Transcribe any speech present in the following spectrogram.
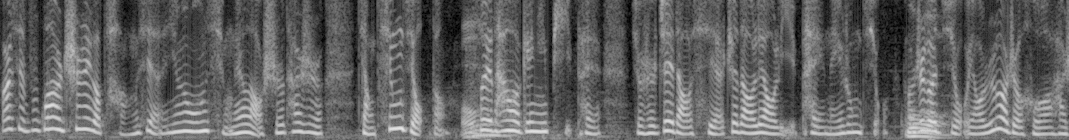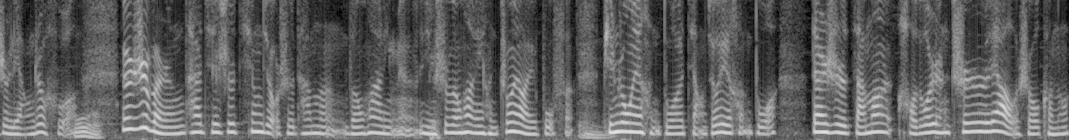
而且不光是吃这个螃蟹，因为我们请那老师他是讲清酒的，哦所以他会给你匹配，就是这道蟹这道料理配哪种酒，而这哦个酒要热着喝还是凉着喝。哦，因为日本人他其实清酒是他们文化里面饮食文化里很重要一部分，嗯品种也很多，讲究也很多。但是咱们好多人吃日料的时候，可能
